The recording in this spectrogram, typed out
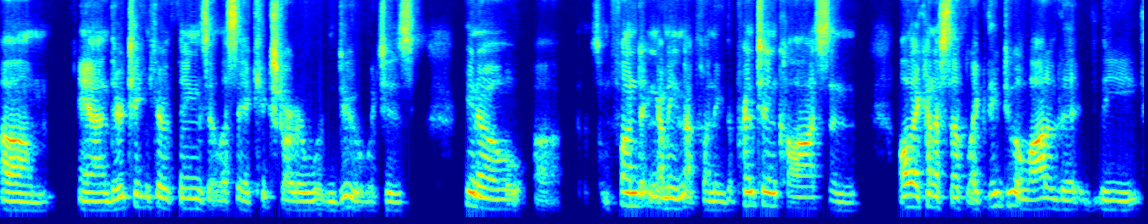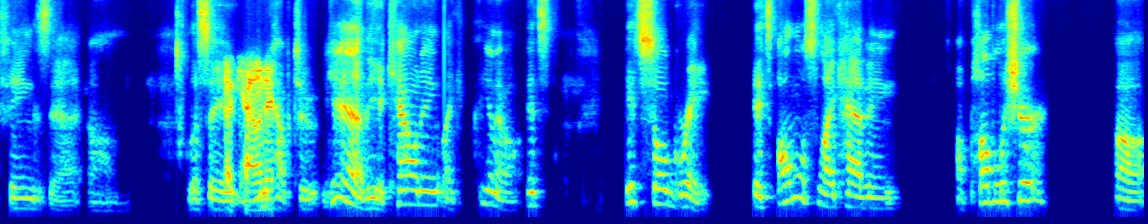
Um, and they're taking care of things that, let's say, a Kickstarter wouldn't do, which is, you know, uh, some funding. I mean, not funding, the printing costs and all that kind of stuff. Like they do a lot of the the things that, um, let's say, accounting. have to, yeah, the accounting. Like you know, it's it's so great it's almost like having a publisher. Uh,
